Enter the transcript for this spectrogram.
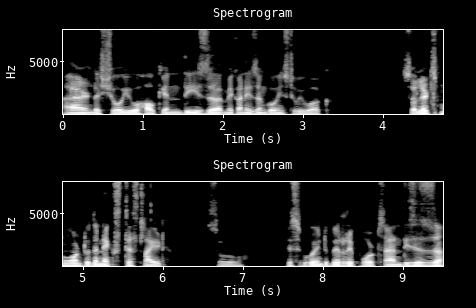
and show you how can these uh, mechanism going to be work. So let's move on to the next slide. So this is going to be reports and this is uh,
